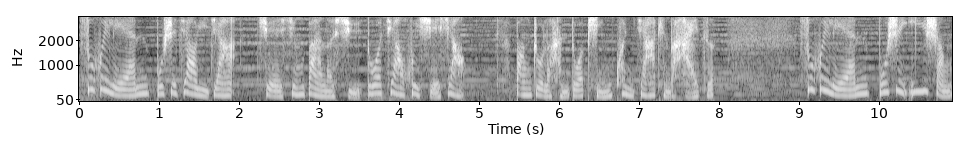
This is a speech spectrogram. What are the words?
苏慧莲不是教育家，却兴办了许多教会学校，帮助了很多贫困家庭的孩子。苏慧莲不是医生。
